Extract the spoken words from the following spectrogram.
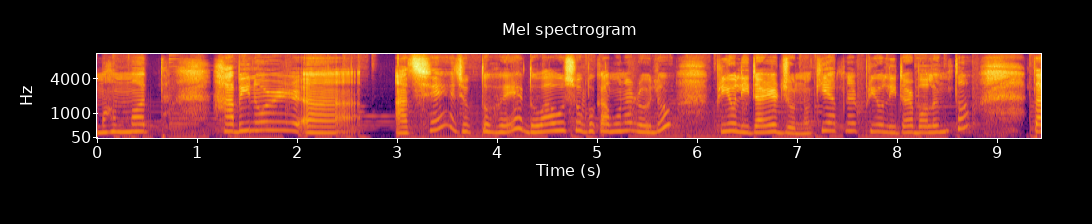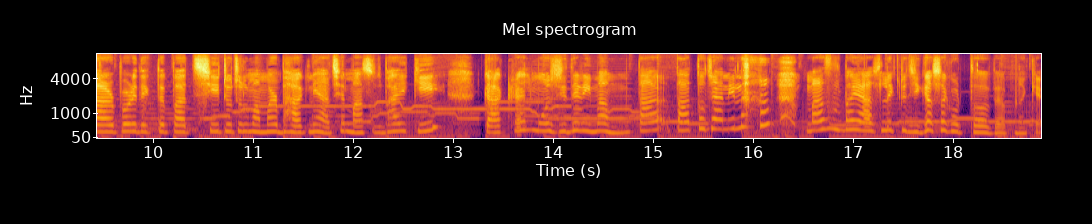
মোহাম্মদ হাবিনুর আছে, যুক্ত হয়ে দোয়া ও শুভকামনা রইল প্রিয় লিডারের জন্য। কি আপনার প্রিয় লিডার বলেন তো? তারপরে দেখতে পাচ্ছি টুটুল মামার ভাগ্নে আছে। মাসুদ ভাই কি? কাকরাইল মসজিদের ইমাম। তা তা তো জানি না। মাসুদ ভাই আসলে একটু জিজ্ঞাসা করতে হবে আপনাকে।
